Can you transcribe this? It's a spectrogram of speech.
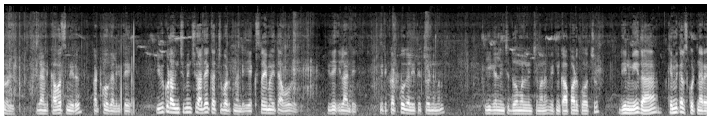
చూడండి. ఇలాంటి కవర్స్ మీరు కట్టుకోగలిగితే ఇవి కూడా ఇంచుమించు అదే ఖర్చు పడుతుందండి. ఎక్స్ట్రా ఏమైతే అవ్వవు. ఇదే ఇలాంటి. వీటి కట్టుకోగలిగితే చూడండి మనం. ఈగల నుంచి దోమల నుంచి మనం వీటిని కాపాడుకోవచ్చు. దీని మీద కెమికల్స్ కొట్టినారు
